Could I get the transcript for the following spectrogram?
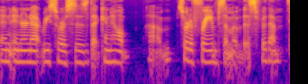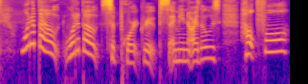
and internet resources that can help um, sort of frame some of this for them. What about what about support groups? I mean, are those helpful,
